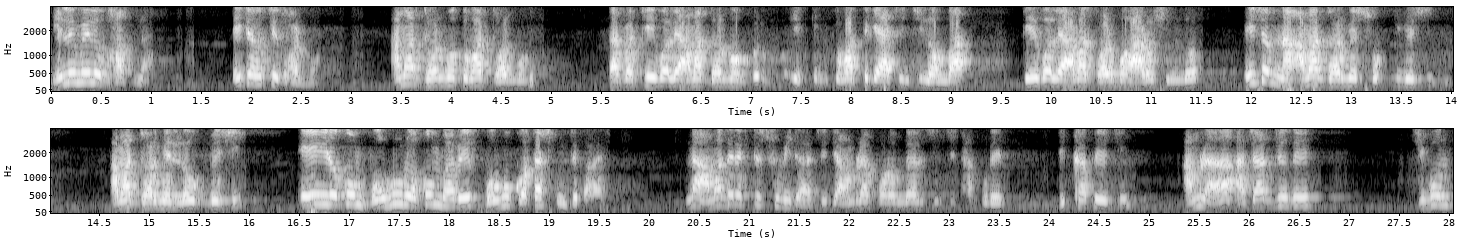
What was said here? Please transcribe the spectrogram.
এলোমেলো ভাবনা, এটা হচ্ছে ধর্ম। আমার ধর্ম তোমার ধর্ম। তারপর কে বলে আমার ধর্ম একটু তোমার থেকে এক ইঞ্চি লম্বা? কে বলে আমার ধর্ম আরও সুন্দর? এইসব না, আমার ধর্মের শক্তি বেশি, আমার ধর্মের লোক বেশি। এই রকম বহু রকম ভাবে বহু কথা শুনতে পারা যায়। না, আমাদের একটা সুবিধা আছে যে আমরা পরম দয়াল শ্রী শ্রী ঠাকুরের দীক্ষা পেয়েছি। আমরা আচার্যদের জীবন্ত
